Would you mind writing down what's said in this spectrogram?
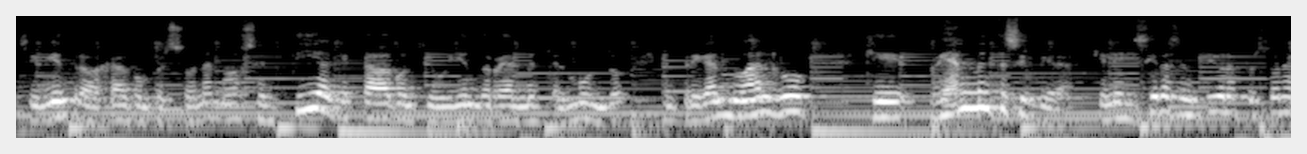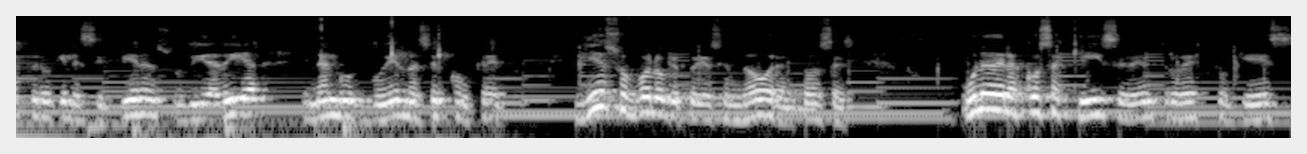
Si bien trabajaba con personas, no sentía que estaba contribuyendo realmente al mundo, entregando algo que realmente sirviera, que les hiciera sentido a las personas, pero que les sirviera en su día a día, en algo que pudieran hacer concreto. Y eso fue lo que estoy haciendo ahora. Entonces, una de las cosas que hice dentro de esto, que es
